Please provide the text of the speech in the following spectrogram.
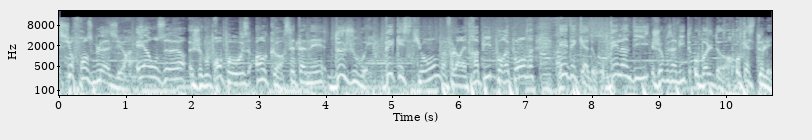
sur France Bleu Azur. Et à 11h, je vous propose encore cette année de jouer. Des questions, va falloir être rapide pour répondre, et des cadeaux. Dès lundi, je vous invite au bol d'or, au Castellet.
